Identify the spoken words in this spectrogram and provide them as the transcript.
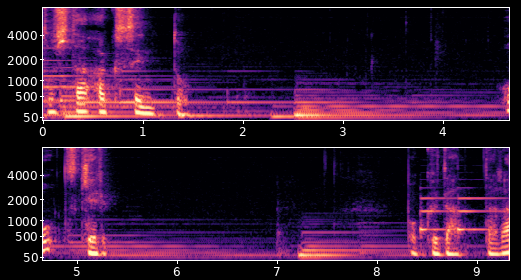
っとしたアクセントをつける。僕だったら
